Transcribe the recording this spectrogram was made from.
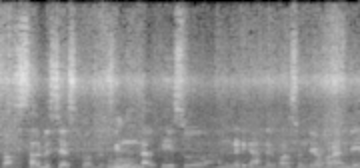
సో అస్సలు మిస్ చేసుకోవద్దు. సింగిల్ పీసు హండ్రెడ్కి హండ్రెడ్ పర్సెంట్ ఇవ్వనండి.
